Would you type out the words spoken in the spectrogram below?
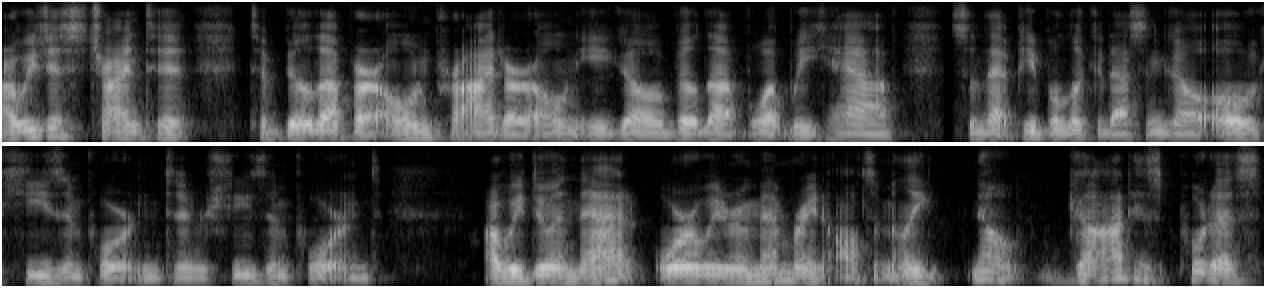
Are we just trying to to build up our own pride, our own ego, build up what we have so that people look at us and go, "Oh, he's important or she's important." Are we doing that or are we remembering ultimately, no, God has put us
